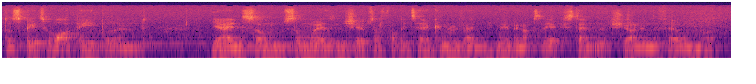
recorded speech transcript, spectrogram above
does speak to a lot of people and yeah, in some some ways and shapes I've probably taken revenge, maybe not to the extent that's shown in the film, but, but yeah, definitely.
